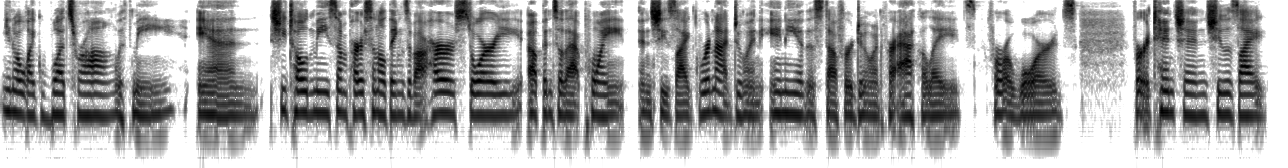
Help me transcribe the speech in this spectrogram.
you know, like what's wrong with me? And she told me some personal things about her story up until that point. And she's like, we're not doing any of the stuff we're doing for accolades, for awards, for attention. She was like,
